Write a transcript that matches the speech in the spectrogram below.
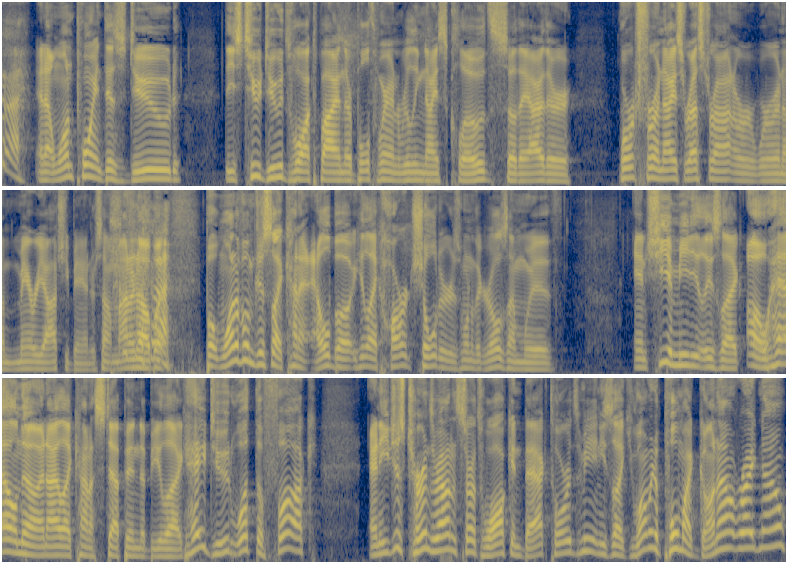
and at one point, this dude, these two dudes walked by, and they're both wearing really nice clothes. So they either worked for a nice restaurant or were in a mariachi band or something. I don't know, but but one of them just like kind of elbow. He like hard shoulders one of the girls I'm with. And she immediately is like, "Oh hell no!" And I like kind of step in to be like, "Hey, dude, what the fuck?" And he just turns around and starts walking back towards me. And he's like, "You want me to pull my gun out right now?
